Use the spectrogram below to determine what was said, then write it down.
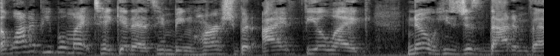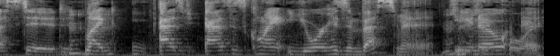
a lot of people might take it as him being harsh, but I feel like no, he's just that invested. Like as as his client, you're his investment. You know, Corey.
